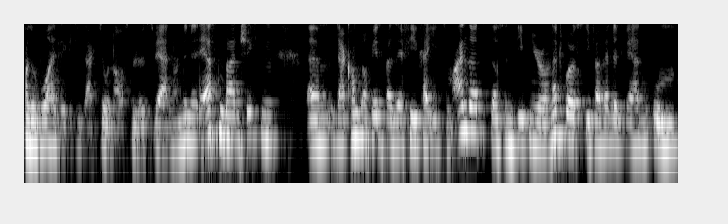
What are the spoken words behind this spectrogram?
Also wo halt wirklich diese Aktionen ausgelöst werden. Und in den ersten beiden Schichten ähm, da kommt auf jeden Fall sehr viel KI zum Einsatz. Das sind Deep Neural Networks, die verwendet werden, um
